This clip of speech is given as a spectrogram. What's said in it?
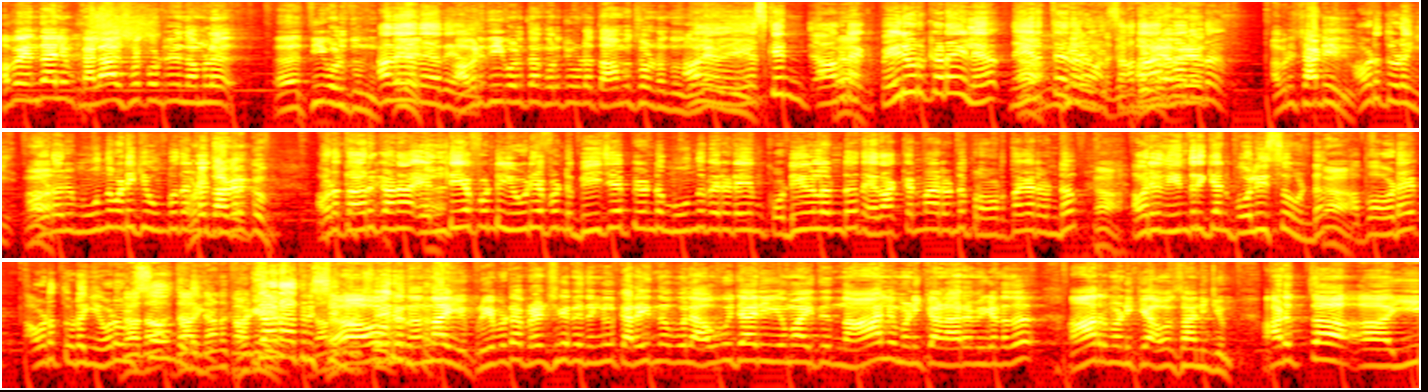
അപ്പൊ എന്തായാലും കലാശക്കൊട്ടിന് നമ്മൾ തീ കൊളുത്തുന്നു. അവർ അതെ, അതെ, അവർ തീ കൊളുത്താൻ കുറച്ചുകൂടെ താമസം ഉണ്ടെന്ന് അവിടെ പേരൂർക്കടയിൽ നേരത്തെ അവർ സ്റ്റാർട്ട് ചെയ്തു. അവിടെ തുടങ്ങി. അവിടെ ഒരു മൂന്ന് മണിക്ക് മുമ്പ് തന്നെ തകർക്കും. അവിടെ താർക്കാണ് എൽ ഡി എഫ് ഉണ്ട് യു ഡി എഫ് ഉണ്ട് ബി ജെ പി ഉണ്ട് മൂന്ന് പേരുടെയും കൊടികളുണ്ട് നേതാക്കന്മാരുണ്ട് പ്രവർത്തകരുണ്ട്. അവരെ നിയന്ത്രിക്കാൻ പോലീസും ഉണ്ട്. അപ്പൊ അവിടെ അവിടെ തുടങ്ങി അവിടെ ഉത്സവം നന്നായി. പ്രിയപ്പെട്ട പ്രേക്ഷകരെ നിങ്ങൾക്ക് അറിയുന്ന പോലെ ഔപചാരികമായി ഇത് നാല് മണിക്കാണ് ആരംഭിക്കേണ്ടത് ആറ് മണിക്ക് അവസാനിക്കും. അടുത്ത ഈ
